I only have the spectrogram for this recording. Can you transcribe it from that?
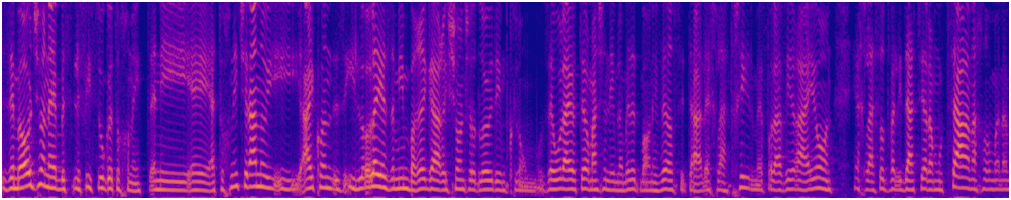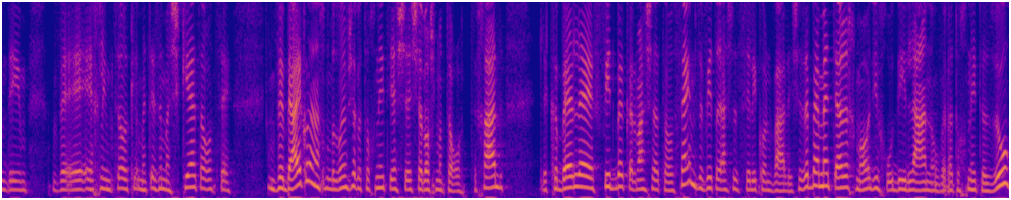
זה מאוד שונה לפי סוג התוכנית. אני, uh, התוכנית שלנו היא אייקון, היא לא ליזמים ברגע הראשון שעוד לא יודעים כלום. זה אולי יותר מה שאני מלמדת באוניברסיטה, על איך להתחיל, מאיפה להביא רעיון, איך לעשות ולידציה למוצר, אנחנו מלמדים, ואיך למצוא, באמת איזה משקיע אתה רוצה. ובאייקון אנחנו מדברים שלתוכנית יש אה, שלוש מטרות. אחד, לקבל פידבק על מה שאתה עושה עם זווית ראייה של סיליקון וואלי, שזה באמת ערך מאוד ייחודי לנו ולתוכנית הזו,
